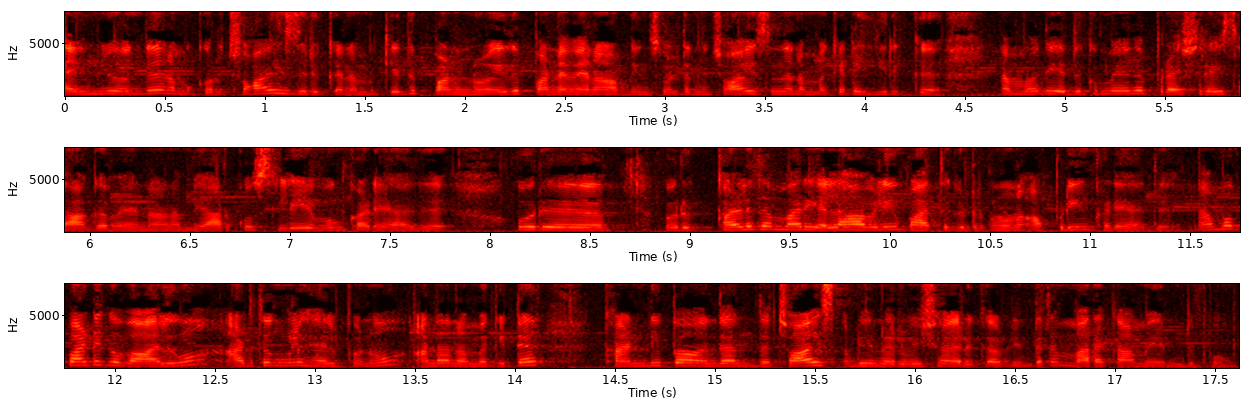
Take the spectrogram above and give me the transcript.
டைம்லேயும் வந்து நமக்கு ஒரு சாய்ஸ் இருக்குது நமக்கு எது பண்ணணும் எது பண்ண வேணாம் அப்படின்னு சொல்லிட்டு அந்த சாய்ஸ் வந்து நம்மக்கிட்ட இருக்குது நம்ம வந்து எதுக்குமே வந்து ப்ரெஷரைஸ் ஆக வேணாம். நம்ம யாருக்கும் ஸ்லேவும் கிடையாது. ஒரு ஒரு கழுத மாதிரி எல்லா வேலையும் பார்த்துக்கிட்டு இருக்கணும் அப்படியும் கிடையாது. நம்ம பாட்டுக்கு வாழுவோம் அடுத்தவங்களும் ஹெல்ப் பண்ணுவோம். ஆனால் நம்மக்கிட்ட கண்டிப்பாக வந்து அந்த சாய்ஸ் அப்படின்னு ஒரு விஷயம் இருக்குது அப்படின்றத மறக்காமல் இருந்துப்போம்.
